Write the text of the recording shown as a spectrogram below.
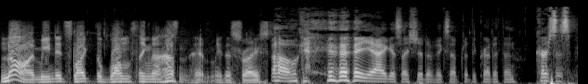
No, I mean it's like the one thing that hasn't hit me this race. Oh, okay. yeah, I guess I should have accepted the credit then. Curses.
